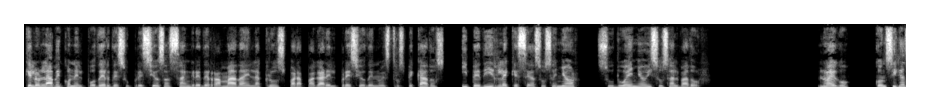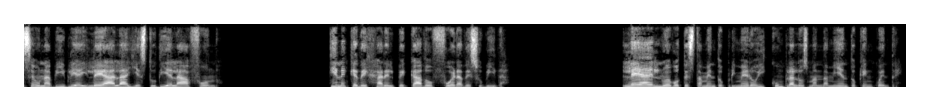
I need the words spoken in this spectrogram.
que lo lave con el poder de su preciosa sangre derramada en la cruz para pagar el precio de nuestros pecados, y pedirle que sea su Señor, su dueño y su Salvador. Luego, consígase una Biblia y léala y estúdiela a fondo. Tiene que dejar el pecado fuera de su vida. Lea el Nuevo Testamento primero y cumpla los mandamientos que encuentre.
